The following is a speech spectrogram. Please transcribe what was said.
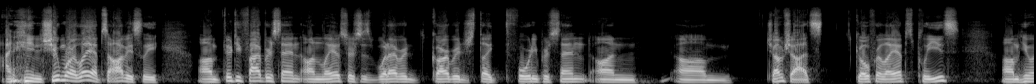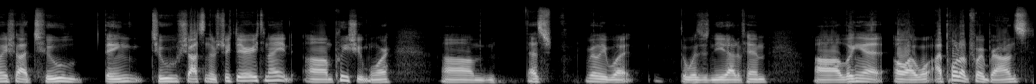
I mean, shoot more layups, obviously. Um, 55% on layups versus whatever garbage, like 40% on um, jump shots. Go for layups, please. Um, he only shot two thing, two shots in the restricted area tonight. Um, please shoot more. Um, that's really what the Wizards need out of him. Uh, looking at, oh, I, I pulled up Troy Brown's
